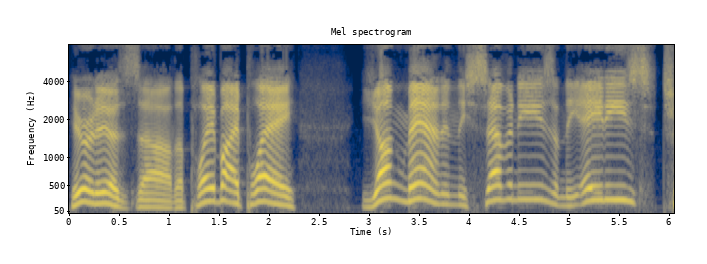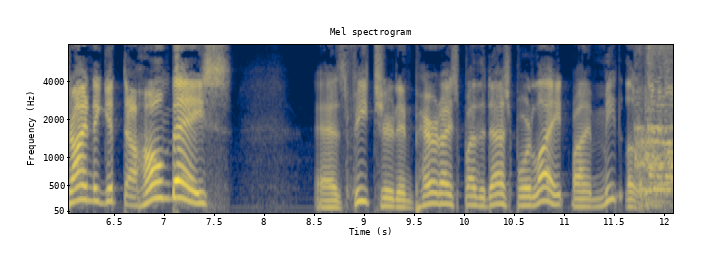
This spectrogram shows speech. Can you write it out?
Here it is uh, the play-by-play young men in the 70s and the 80s trying to get to home base as featured in Paradise by the Dashboard Light by Meatloaf.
